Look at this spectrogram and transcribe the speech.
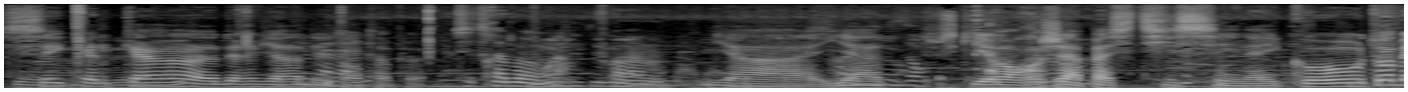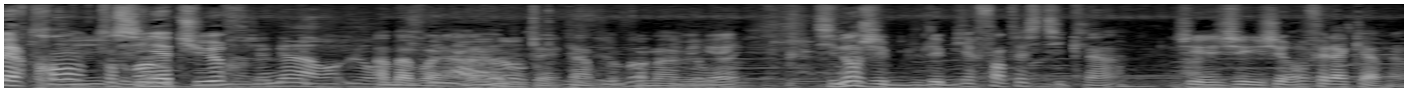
c'est quelqu'un euh, de Riviera Détente un peu. C'est très bon hein, quand même. Il y a, il y a tout ce qui est orge à pastis, c'est une Aiko. Toi, Bertrand, ton signature J'aime bien la Ah bah voilà, donc t'as été un peu commun avec elle. Sinon, j'ai des bières fantastiques là. J'ai- refait la cave là.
